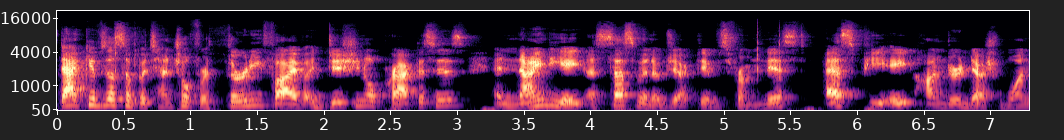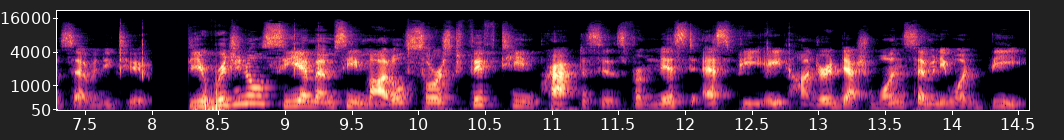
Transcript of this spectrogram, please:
That gives us a potential for 35 additional practices and 98 assessment objectives from NIST SP 800 172. The original CMMC model sourced 15 practices from NIST SP 800 171B,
